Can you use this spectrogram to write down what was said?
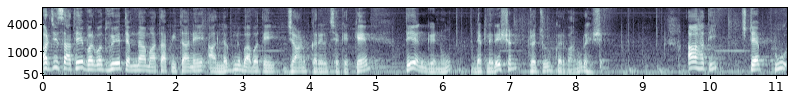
અરજી સાથે વરવધુએ તેમના માતા પિતાને આ લગ્ન બાબતે જાણ કરેલ છે કે કેમ તે અંગેનું ડેક્લેરેશન રજૂ કરવાનું રહેશે. આ હતી સ્ટેપ ટુ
